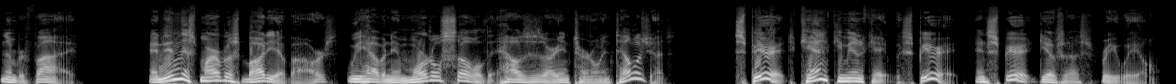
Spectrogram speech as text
Number five, and in this marvelous body of ours, we have an immortal soul that houses our internal intelligence. Spirit can communicate with spirit, and spirit gives us free will.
